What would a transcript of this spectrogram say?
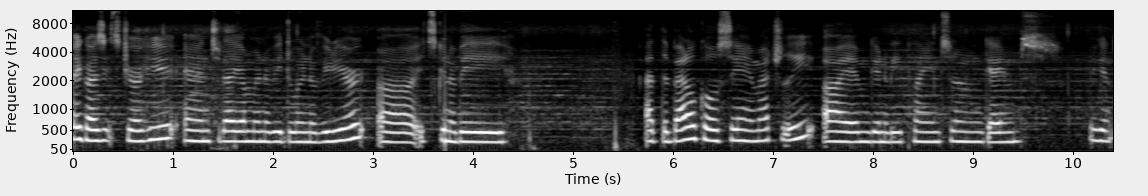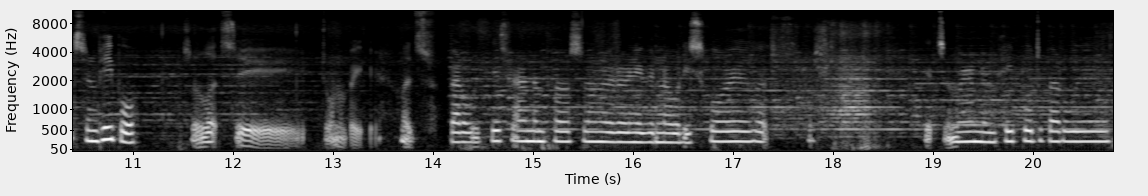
Hey guys, it's Joe here, and today I'm going to be doing a video. Uh, it's going to be at the Battle Coliseum. Actually, I am going to be playing some games against some people. So let's see. Do want to be? Let's battle with this random person. I don't even know what his score is. Let's just get some random people to battle with.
